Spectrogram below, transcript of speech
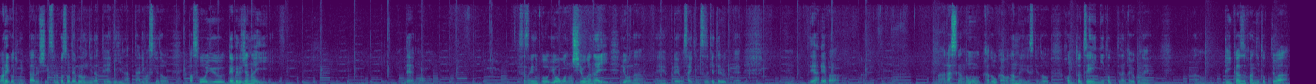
悪いこともいっぱいあるしそれこそレブロンになってエニギになってありますけどやっぱそういうレベルじゃないでもうさすがにこう擁護のしようがないような、えー、プレーを最近続けてるんで、うん、であれば、まあ、ラスが飲むかどうかは分かんないですけど本当は全員にとってなんか良くない。あのレイカーズファンにとっては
